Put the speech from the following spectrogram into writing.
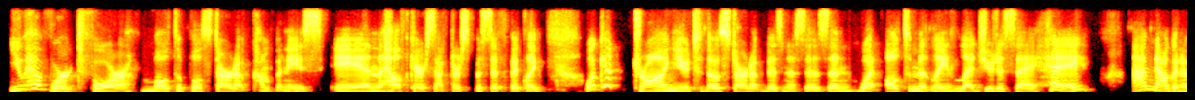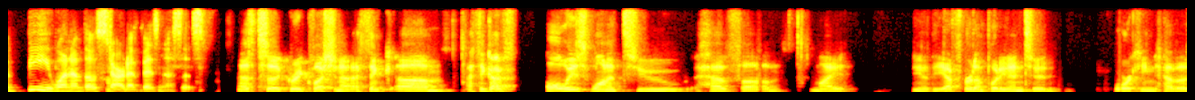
you have worked for multiple startup companies in the healthcare sector specifically. What kept drawing you to those startup businesses, and what ultimately led you to say, "Hey, I'm now going to be one of those startup businesses"? That's a great question. I think um, I think I've always wanted to have um, my you know the effort I'm putting into working to have a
